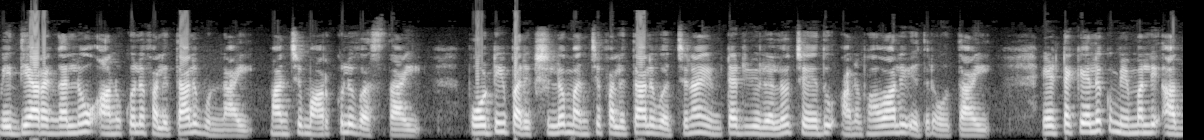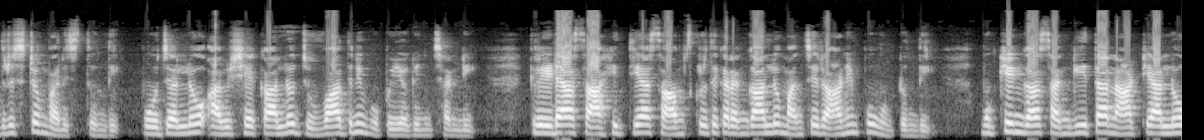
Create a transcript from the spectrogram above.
విద్యారంగంలో అనుకూల ఫలితాలు ఉన్నాయి. మంచి మార్కులు వస్తాయి. పోటీ పరీక్షల్లో మంచి ఫలితాలు వచ్చినా ఇంటర్వ్యూలలో చేదు అనుభవాలు ఎదురవుతాయి. ఎట్టకేలకు మిమ్మల్ని అదృష్టం వరిస్తుంది. పూజల్లో అభిషేకాల్లో జువ్వాదిని ఉపయోగించండి. క్రీడా సాహిత్య సాంస్కృతిక రంగాల్లో మంచి రాణింపు ఉంటుంది. ముఖ్యంగా సంగీత నాట్యాల్లో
